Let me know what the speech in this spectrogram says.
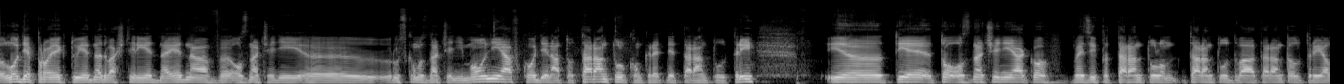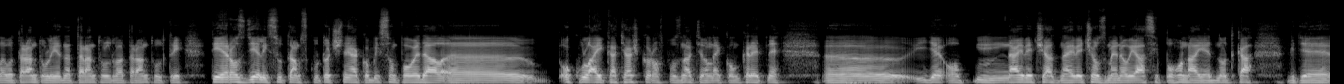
lode projektu 12411 v označení, e, ruskom označení Molnia, v kóde na to Tarantul, konkrétne Tarantul 3 tie, to označenie ako medzi Tarantulom, Tarantul 2, Tarantul 3 alebo Tarantul 1, Tarantul 2, Tarantul 3. Tie rozdiely sú tam skutočne, ako by som povedal, e, okulajka, ťažko rozpoznateľné konkrétne. E, ide o m, najväčšia, najväčšou zmenou je asi pohonná jednotka, kde e,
